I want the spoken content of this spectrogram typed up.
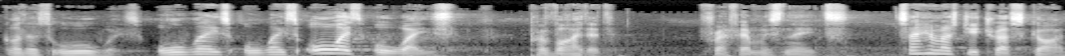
God has always, always, always, always, always provided for our family's needs. So, how much do you trust God?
